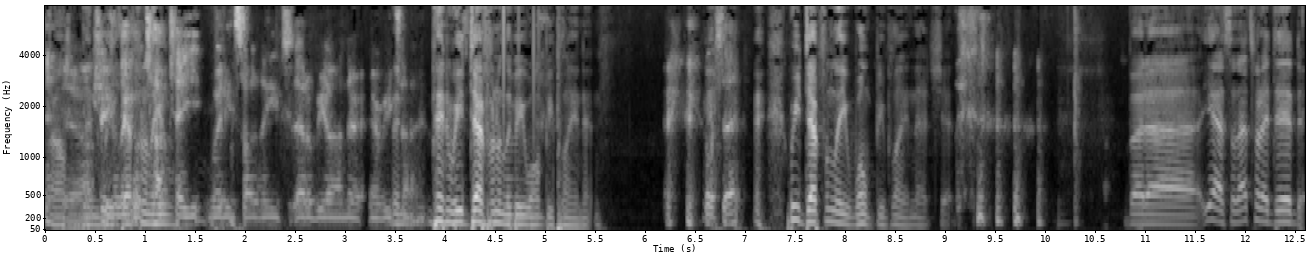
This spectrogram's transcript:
well, Yeah. then I'm sure we you look at top definitely ten wedding songs, each that'll be on there every then, time. then we definitely we won't be playing it. What's that? we definitely won't be playing that shit. but uh, yeah, so that's what I did,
